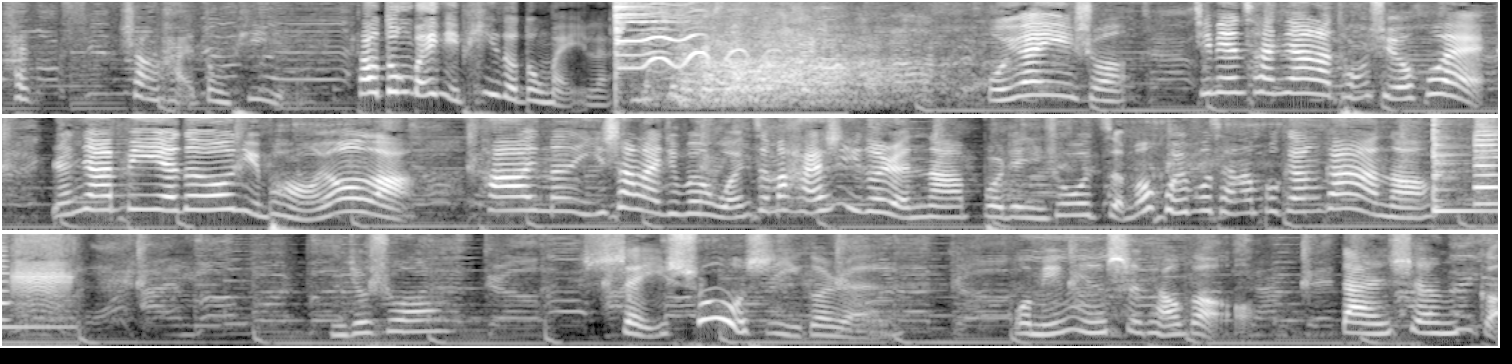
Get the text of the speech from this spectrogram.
还上海冻屁了，到东北你屁都冻没了。我愿意说，今天参加了同学会，人家毕业都有女朋友了，他们一上来就问我，你怎么还是一个人呢？波姐，你说我怎么回复才能不尴尬呢？”你就说，谁说我是一个人？我明明是条狗，单身狗。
